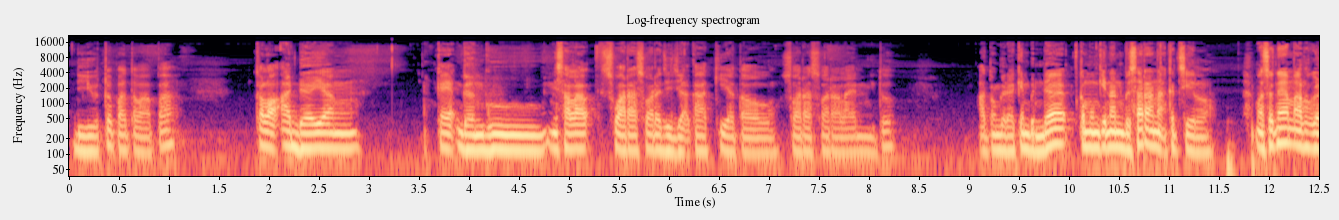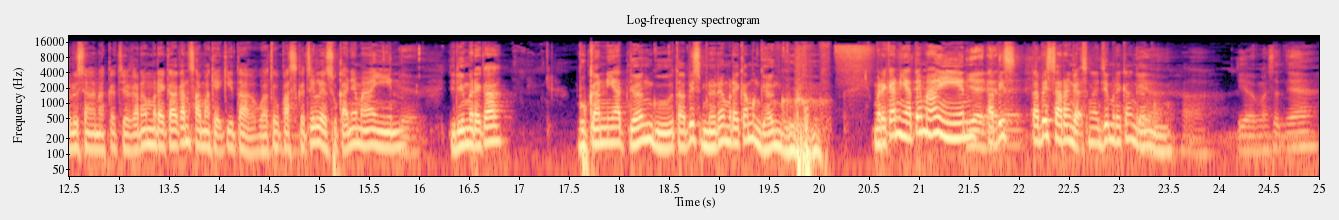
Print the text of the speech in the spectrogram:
di YouTube atau apa. Kalau ada yang kayak ganggu, misalnya suara-suara jejak kaki atau suara-suara lain gitu, atau gerakin benda, kemungkinan besar anak kecil. Maksudnya makhluk halus yang anak kecil, karena mereka kan sama kayak kita. Waktu pas kecil ya sukanya main. Iya. Jadi mereka bukan niat ganggu, tapi sebenarnya mereka mengganggu. mereka niatnya main, Iya, tapi niatnya- tapi secara nggak sengaja mereka Iya, ganggu. ah. Iya, maksudnya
